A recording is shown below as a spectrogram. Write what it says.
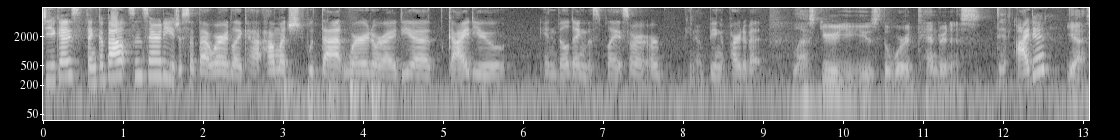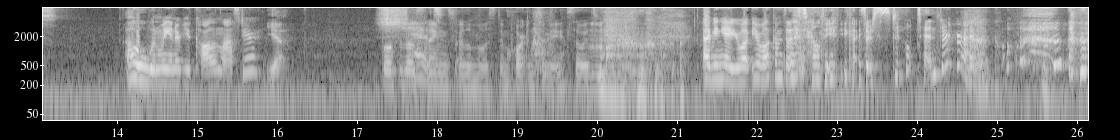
Do you guys think about sincerity? You just said that word. Like, how, how much would that word or idea guide you in building this place or, or, you know, being a part of it? Last year you used the word tenderness. Did I did? Yes. Oh, when we interviewed Colin last year? Yeah. Both of those things are the most important to me, so it's fine. I mean, yeah, you're you're welcome to tell me if you guys are still tender. I don't know.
